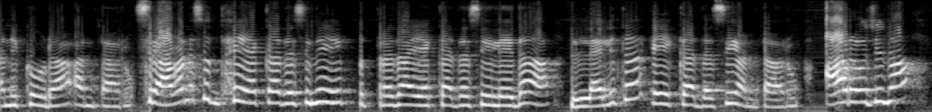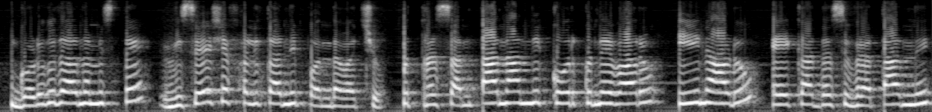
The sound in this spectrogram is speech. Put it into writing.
అని కూడా అంటారు. శ్రావణ శుద్ధ ఏకాదశిని పుత్రదా ఏకాదశి లేదా లలిత ఏకాదశి అంటారు. ఆ రోజున గొడుగు దానమిస్తే విశేష ఫలితాన్ని పొందవచ్చు. పుత్ర సంతానాన్ని కోరుకునేవారు ఈనాడు ఏకాదశి వ్రతాన్ని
